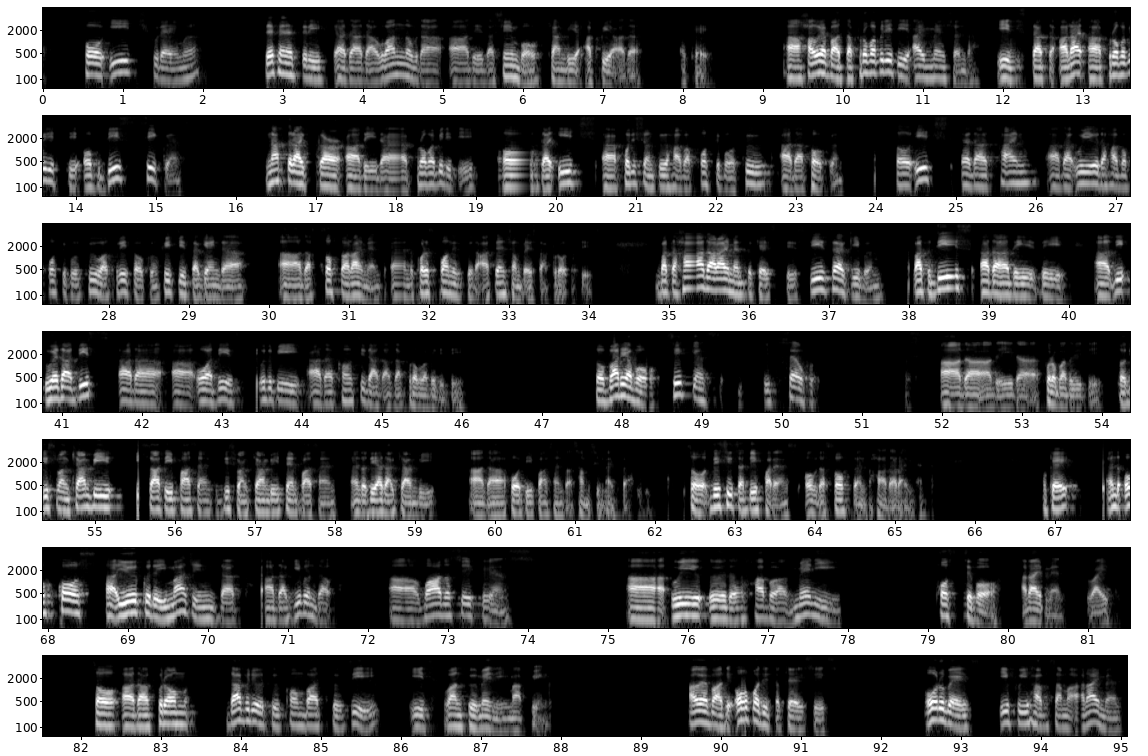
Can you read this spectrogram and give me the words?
for each frame, definitely uh, the, the one of the, uh, the, the symbol can be appeared. Okay. Uh, however, the probability I mentioned is that the uh, probability of this sequence, not like uh, uh, the, the probability of the each uh, position to have a possible two other tokens. So each uh, the time uh, that we would have a possible two or three tokens, which is again the uh, the soft alignment and corresponding to the attention-based approaches. But the hard alignment cases, these are given, but these are the the the, uh, the whether this uh, the uh, or this would be uh, the considered as a probability. So variable sequence itself uh, the, the, the probability. So this one can be 30%, this one can be 10%, and the other can be uh, the 40% or something like that. So this is a difference of the soft and hard alignment. Okay, and of course, uh, you could imagine that uh, the, given the uh, word sequence, uh, we would have uh, many possible alignment, right? So uh, the from W to convert to Z is one to many mapping. However, the opposite case is always if we have some alignment,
